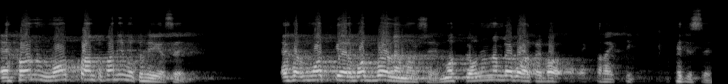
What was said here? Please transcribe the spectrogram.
এখন মদ পান তো পানির মতো হয়ে গেছে। এখন মদকে আর মদ বলে না মানুষে। মদকে অন্য নাম ব্যবহার করে তারা ঠিক খাইতেছে।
